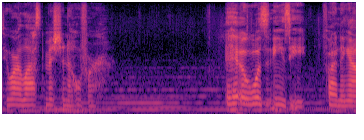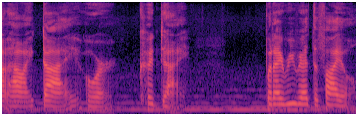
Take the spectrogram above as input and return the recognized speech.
to our last mission over. It wasn't easy finding out how I'd die or could die. But I reread the file.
